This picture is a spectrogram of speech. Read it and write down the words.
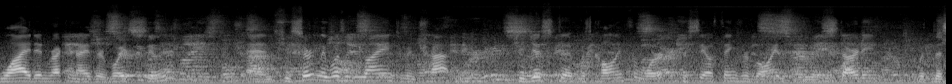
why I didn't recognize her voice sooner. wasn't trying to And she certainly wasn't trying to entrap going on. And they were doing me. She just uh, was calling from work to see how things were going and was starting. With this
